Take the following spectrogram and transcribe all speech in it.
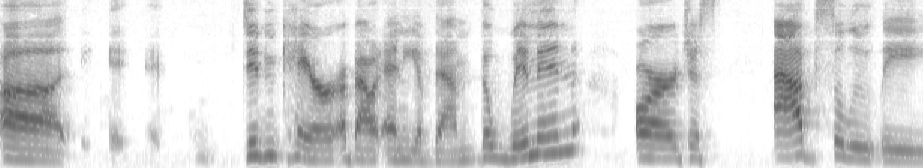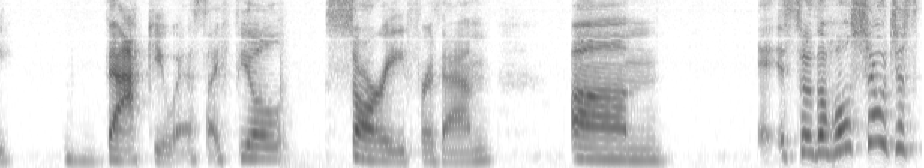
Uh, didn't care about any of them. The women are just absolutely vacuous. I feel sorry for them. Um, so the whole show just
